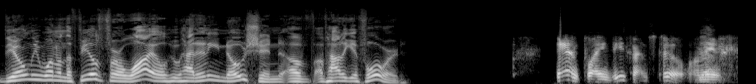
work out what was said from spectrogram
the only one on the field for a while who had any notion of, of how to get forward. And playing defense too. I mean,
